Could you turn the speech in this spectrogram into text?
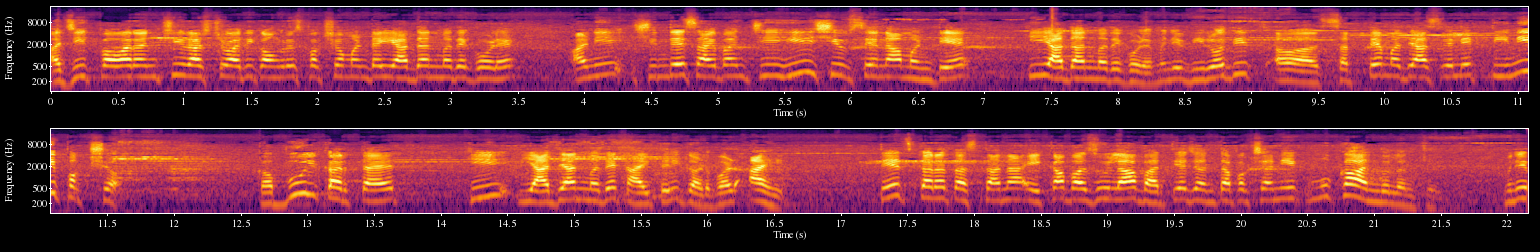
अजित पवारांची राष्ट्रवादी काँग्रेस पक्ष म्हणते याद्यांमध्ये घोळ आहे. आणि शिंदे साहेबांचीही शिवसेना म्हणते की याद्यांमध्ये घोळ आहे. म्हणजे विरोधी सत्तेमध्ये असलेले तिन्ही पक्ष कबूल करतायत की याद्यांमध्ये काहीतरी गडबड आहे. तेच करत असताना एका बाजूला भारतीय जनता पक्षाने एक मुख आंदोलन केलं. म्हणजे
